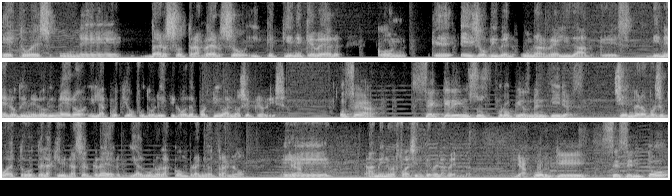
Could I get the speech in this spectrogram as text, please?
esto es un eh, verso tras verso y que tiene que ver con que ellos viven una realidad que es dinero, dinero, dinero y la cuestión futbolística o deportiva no se prioriza. O sea, se creen sus propias mentiras. Sí, pero por supuesto, te las quieren hacer creer y algunos las compran y otras no. Eh, a mí no es fácil que me las vendan. Ya, porque se sentó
